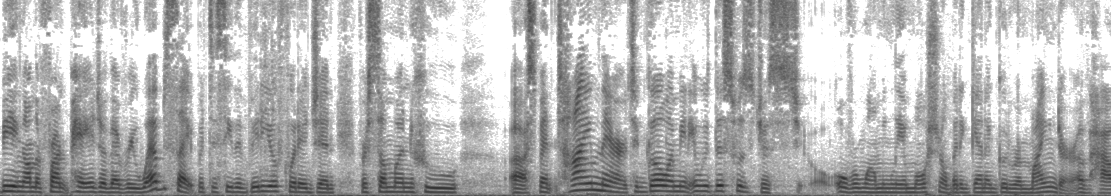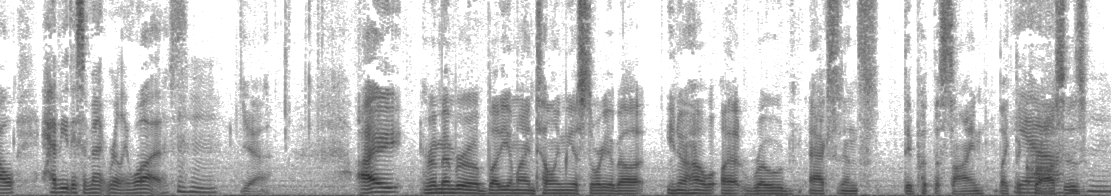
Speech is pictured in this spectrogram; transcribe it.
being on the front page of every website, but to see the video footage and for someone who uh, spent time there to go, I mean, it was this was just overwhelmingly emotional, but again, a good reminder of how heavy this event really was. Mm-hmm. Yeah. I remember a buddy of mine telling me a story about you know how at road accidents they put the sign like the Yeah. crosses mm-hmm.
